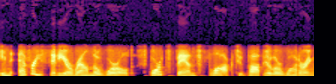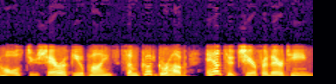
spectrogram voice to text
In every city around the world, sports fans flock to popular watering holes to share a few pints, some good grub, and to cheer for their team.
